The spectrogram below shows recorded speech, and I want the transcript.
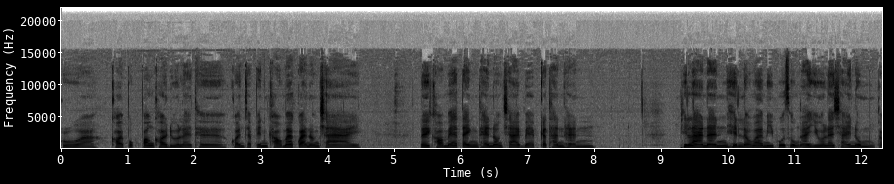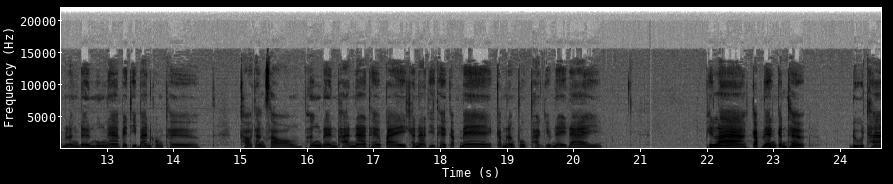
ครัว คอยปกป้องคอยดูแลเธอ ควรจะเป็นเขามากกว่าน้องชายเลยขอแม่แต่งแทนน้องชายแบบกระทันหัน พิลานั้นเห็นแล้วว่ามีผู้สูงอายุและชายหนุ่มกำลังเดินมุ่งหน้าไปที่บ้านของเธอ เขาทั้งสอง เพิ่งเดินผ่านหน้าเธอไปขณะที่เธอกับแม่กำลังปลูกผักอยู่ในไร่ พิลากลับเรือนกันเถอะ ดูท่า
